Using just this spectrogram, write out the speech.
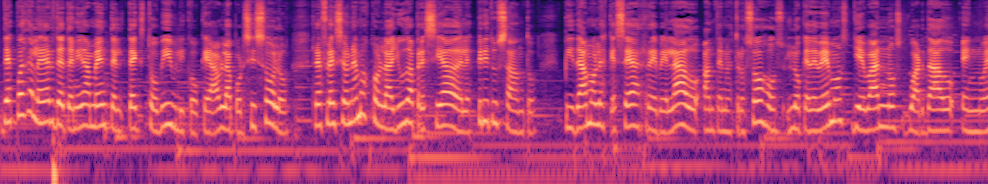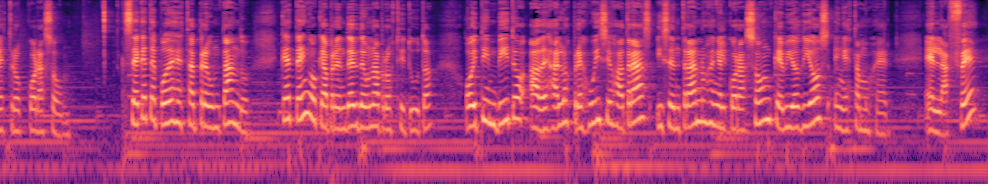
Después de leer detenidamente el texto bíblico que habla por sí solo, reflexionemos con la ayuda apreciada del Espíritu Santo, pidámosles que sea revelado ante nuestros ojos lo que debemos llevarnos guardado en nuestro corazón. Sé que te puedes estar preguntando, ¿qué tengo que aprender de una prostituta? Hoy te invito a dejar los prejuicios atrás y centrarnos en el corazón que vio Dios en esta mujer, en la fe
